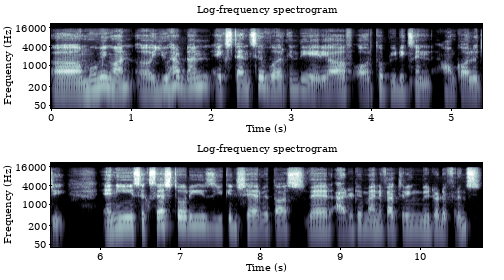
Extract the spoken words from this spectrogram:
Uh, moving on, uh, you have done extensive work in the area of orthopedics and oncology. Any success stories you can share with us where additive manufacturing made a difference?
